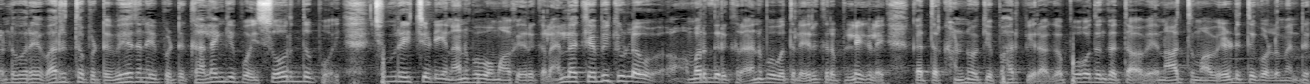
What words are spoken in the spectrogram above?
அண்டு ஒரே வருத்தப்பட்டு வேதனைப்பட்டு கலங்கி போய் சோர்ந்து போய் சூறை செடியின் அனுபவமாக இருக்கலாம். எல்லா கெபிக்குள்ள அமர்ந்திருக்கிற அனுபவத்தில் இருக்கிற பிள்ளைகளை கத்தர் கண்ணோக்கி பார்ப்பீராக. போதும் கத்தாவே என் ஆத்மாவை எடுத்துக்கொள்ளும் என்று.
